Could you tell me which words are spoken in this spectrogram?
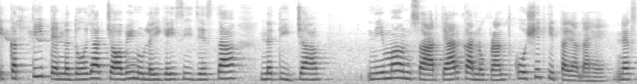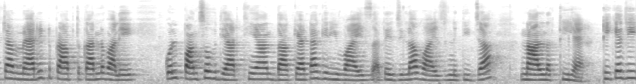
31/3/2024 ਨੂੰ ਲਈ ਗਈ ਸੀ, ਜਿਸ ਦਾ ਨਤੀਜਾ ਨਿਯਮਾਂ ਅਨੁਸਾਰ ਤਿਆਰ ਕਰਨ ਉਪਰੰਤ ਘੋਸ਼ਿਤ ਕੀਤਾ ਜਾਂਦਾ ਹੈ। ਨੈਕਸਟ ਆ ਮੈਰਿਟ ਪ੍ਰਾਪਤ ਕਰਨ ਵਾਲੇ ਕੁੱਲ 500 ਵਿਦਿਆਰਥੀਆਂ ਦਾ ਕੈਟਾਗਰੀ ਵਾਈਜ਼ ਅਤੇ ਜ਼ਿਲ੍ਹਾ ਵਾਈਜ਼ ਨਤੀਜਾ ਨਾਲ ਨੱਥੀ ਹੈ। ਠੀਕ ਹੈ ਜੀ?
